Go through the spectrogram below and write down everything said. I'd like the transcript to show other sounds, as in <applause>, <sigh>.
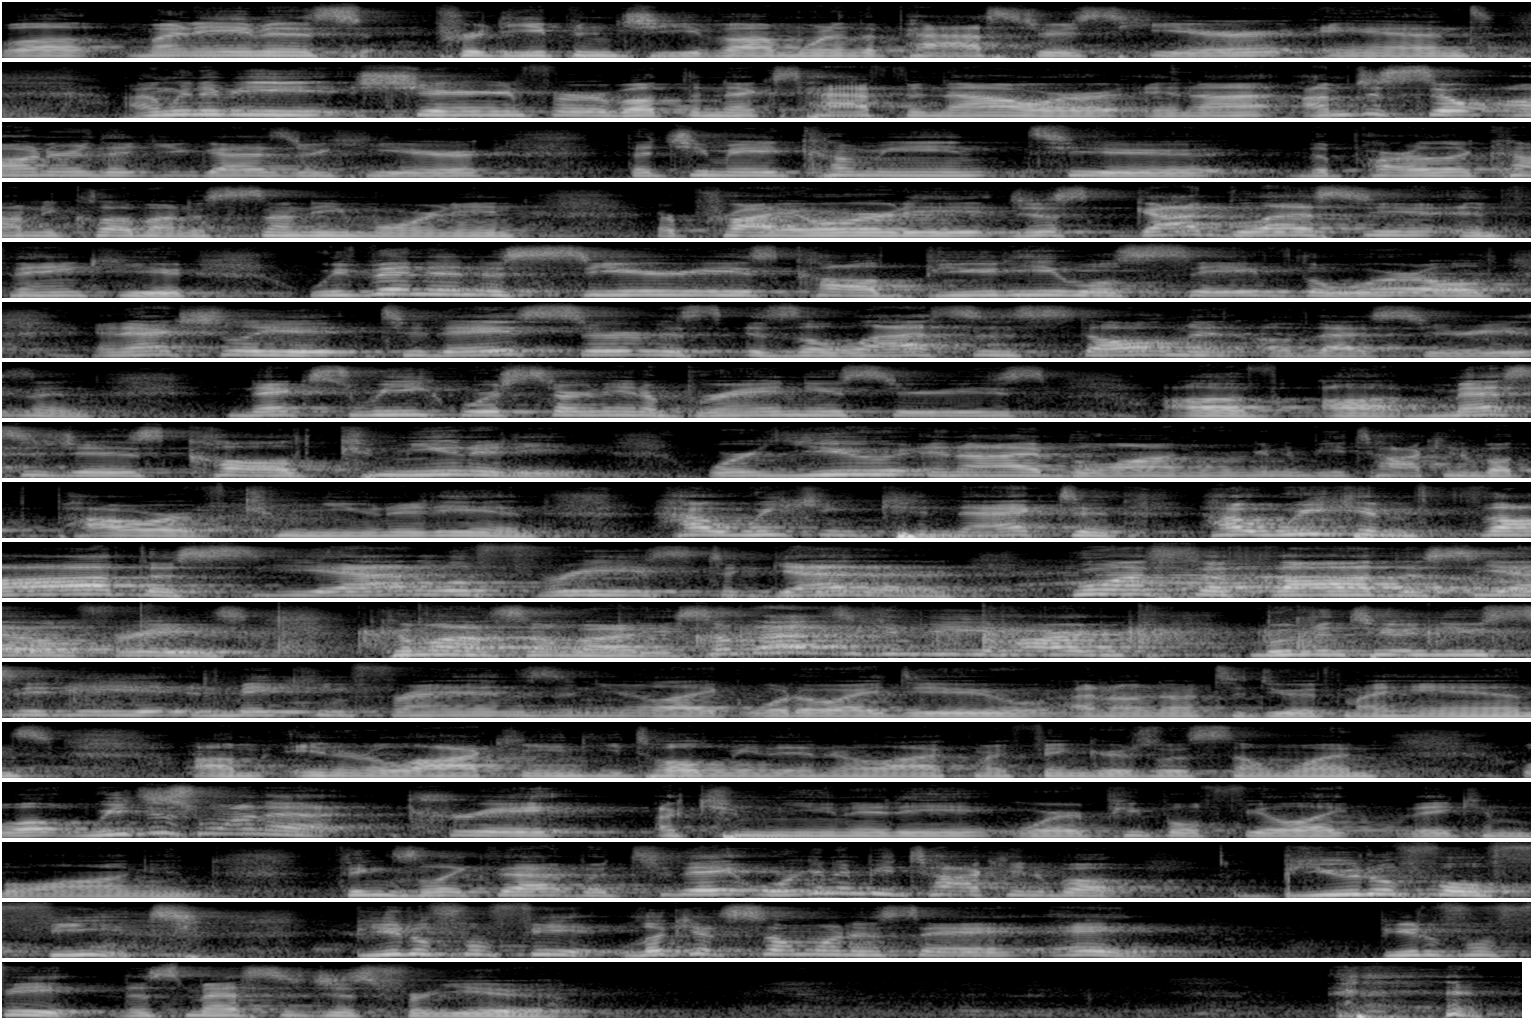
Well, my name is Pradeepan Jiva. I'm one of the pastors here, and I'm going to be sharing for about the next half an hour. And I, am just so honored that you guys are here, that you made coming to the Parlor Comedy Club on a Sunday morning a priority. Just God bless you and thank you. We've been in a series called Beauty Will Save the World, and actually today's service is the last installment of that series. And next week we're starting a brand new series of uh, messages called Community, where you and I belong we're going to be talking about the power of community and how we can connect and how we can thaw the Seattle freeze together. Who wants to thaw the Seattle freeze? Come on, somebody. Sometimes it can be hard moving to a new city and making friends, and you're like, what do I do? I don't know what to do with my hands. Um, interlocking. He told me to interlock my fingers with someone. Well, we just want to create a community where people feel like they can belong and things like that. But today we're going to be talking about beautiful feet Beautiful feet. Look at someone and say, hey, beautiful feet, this message is for you. <laughs>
